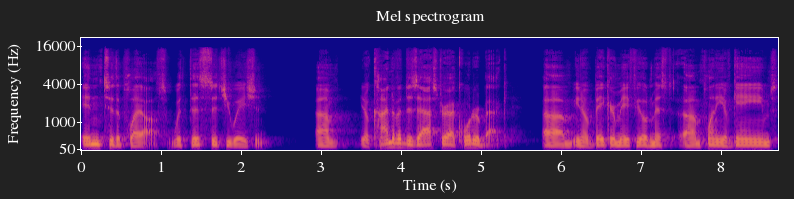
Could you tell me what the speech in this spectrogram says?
into the playoffs with this situation, um, you know, kind of a disaster at quarterback. Um, you know, Baker Mayfield missed um, plenty of games.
